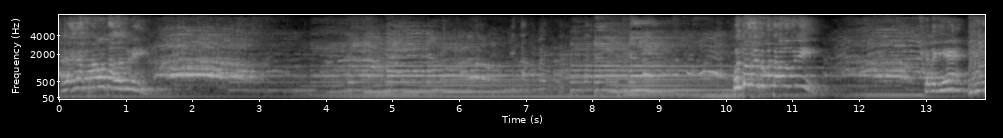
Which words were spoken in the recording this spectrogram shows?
Kakak-kakak tahu tak lagu ni? Betul tak semua tahu lagu ni? Sekali lagi eh. Ya.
